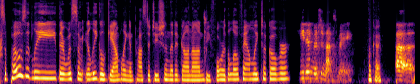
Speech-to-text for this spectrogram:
supposedly there was some illegal gambling and prostitution that had gone on before the Lowe family took over. He did mention that to me. Okay. uh,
